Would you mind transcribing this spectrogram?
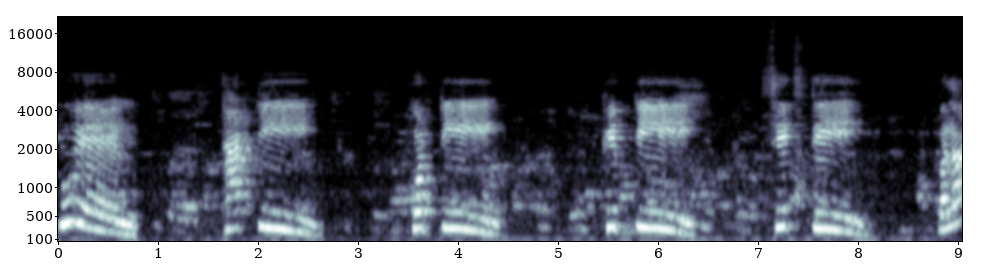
twelve thirty forty fifty sixty বলো?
